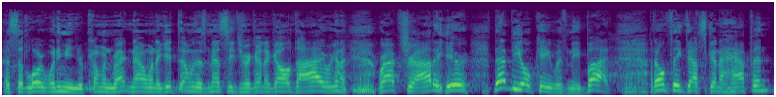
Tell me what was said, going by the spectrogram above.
I said, Lord, what do you mean? You're coming right now when I get done with this message, we're going to go die, we're going to rapture out of here? That'd be okay with me, but I don't think that's going to happen.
